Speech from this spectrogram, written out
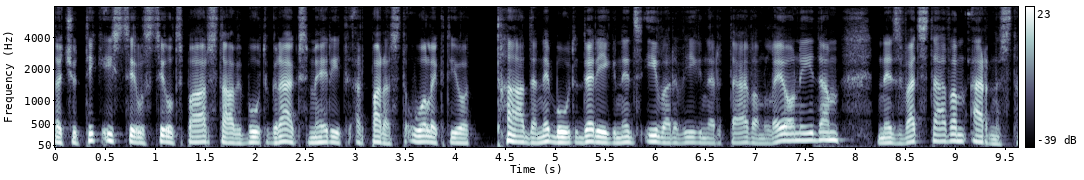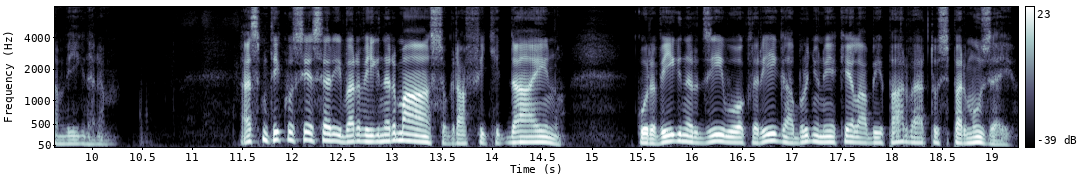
taču tik izcils cilts pārstāvi būtu grēks mērīt ar parastu olekti, jo Tāda nebūtu derīga nec Ivara Vīgnera tēvam Leonīdam, nec vecstāvam Ernestam Vīgneram. Esmu tikusies arī ar Vīgnera māsu, grafiķi Dainu, kura Vīgnera dzīvokli Rīgā bruņuniekielā bija pārvērtusi par muzeju.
